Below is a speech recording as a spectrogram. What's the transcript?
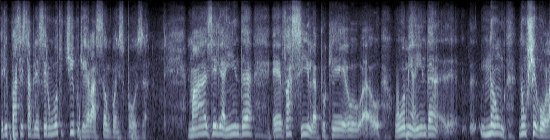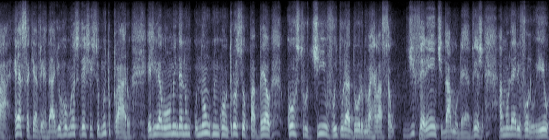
ele passa a estabelecer um outro tipo de relação com a esposa mas ele ainda é, vacila, porque o, o, o homem ainda não, não chegou lá. Essa que é a verdade. O romance deixa isso muito claro. Ele, o homem ainda não, não encontrou seu papel construtivo e duradouro numa relação diferente da mulher. Veja, a mulher evoluiu,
